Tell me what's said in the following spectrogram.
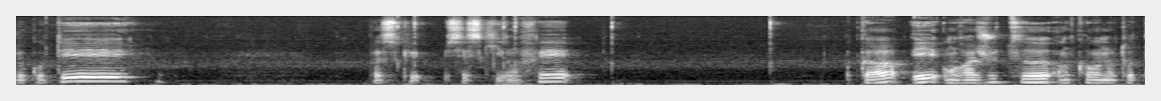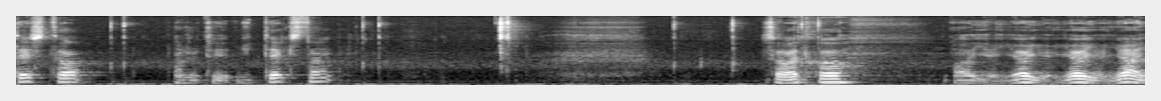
le côté, parce que c'est ce qu'ils ont fait. Et on rajoute encore un autre test. Ajouter du texte. Ça va être... Aïe, aïe, aïe, aïe, aïe, aïe.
